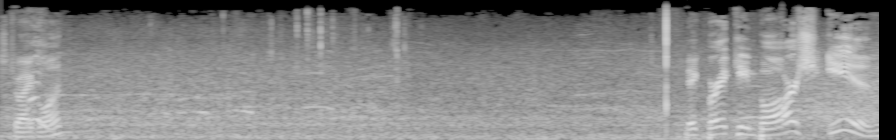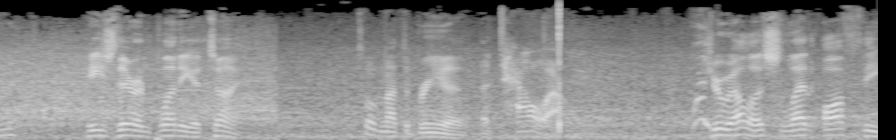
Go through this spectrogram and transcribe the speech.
Strike one. Big breaking ball. Marsh in. He's there in plenty of time. Told him not to bring a, a towel out. Drew Ellis led off the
